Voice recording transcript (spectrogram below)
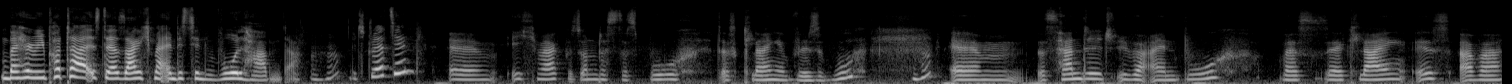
Und bei Harry Potter ist er, sage ich mal, ein bisschen wohlhabender. Willst du erzählen? Ähm, ich mag besonders das Buch Das kleine böse Buch. Ähm, es handelt über ein Buch, was sehr klein ist, aber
